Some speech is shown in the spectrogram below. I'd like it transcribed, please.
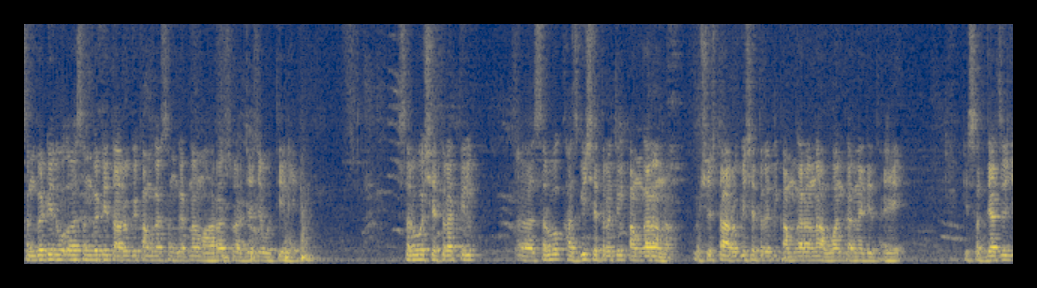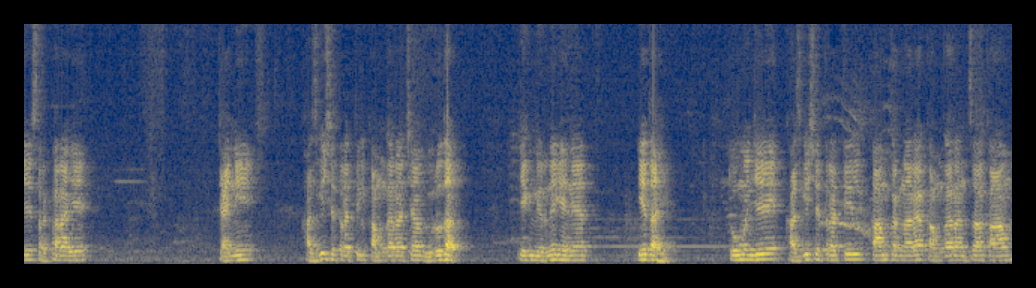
संघटित व असंघटित आरोग्य कामगार संघटना महाराष्ट्र राज्याच्या वतीने सर्व क्षेत्रातील सर्व खाजगी क्षेत्रातील कामगारांना विशेषतः आरोग्य क्षेत्रातील कामगारांना आव्हान करण्यात येत आहे की सध्याचं जे सरकार आहे त्यांनी खाजगी क्षेत्रातील कामगाराच्या विरोधात एक निर्णय घेण्यात येत आहे. तो म्हणजे खाजगी क्षेत्रातील काम करणाऱ्या कामगारांचा काम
